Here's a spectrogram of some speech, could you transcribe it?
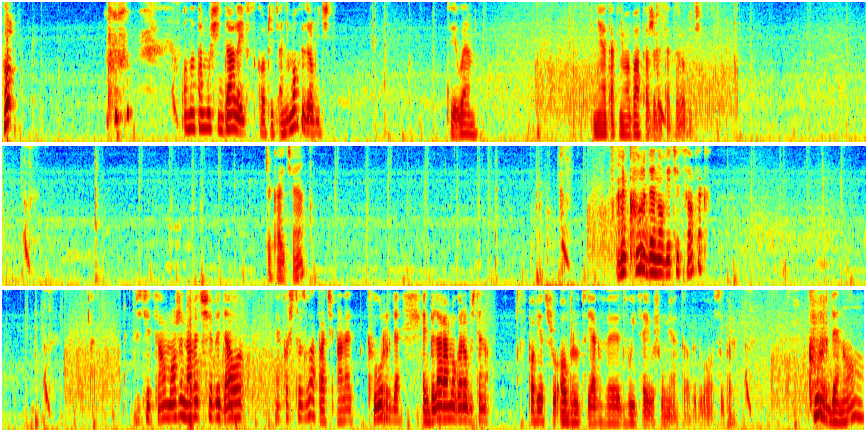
Ona tam musi dalej wskoczyć, a nie mogę zrobić... Tyłem. Nie, tak nie ma bata, żeby tak zrobić. Czekajcie. Ale kurde, no wiecie co, tak... Wiecie co, może nawet się wydało jakoś to złapać, ale kurde, jakby Lara mogła robić ten powietrzu obrót, jak w dwójce już umie, to by było super. Kurde, no.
